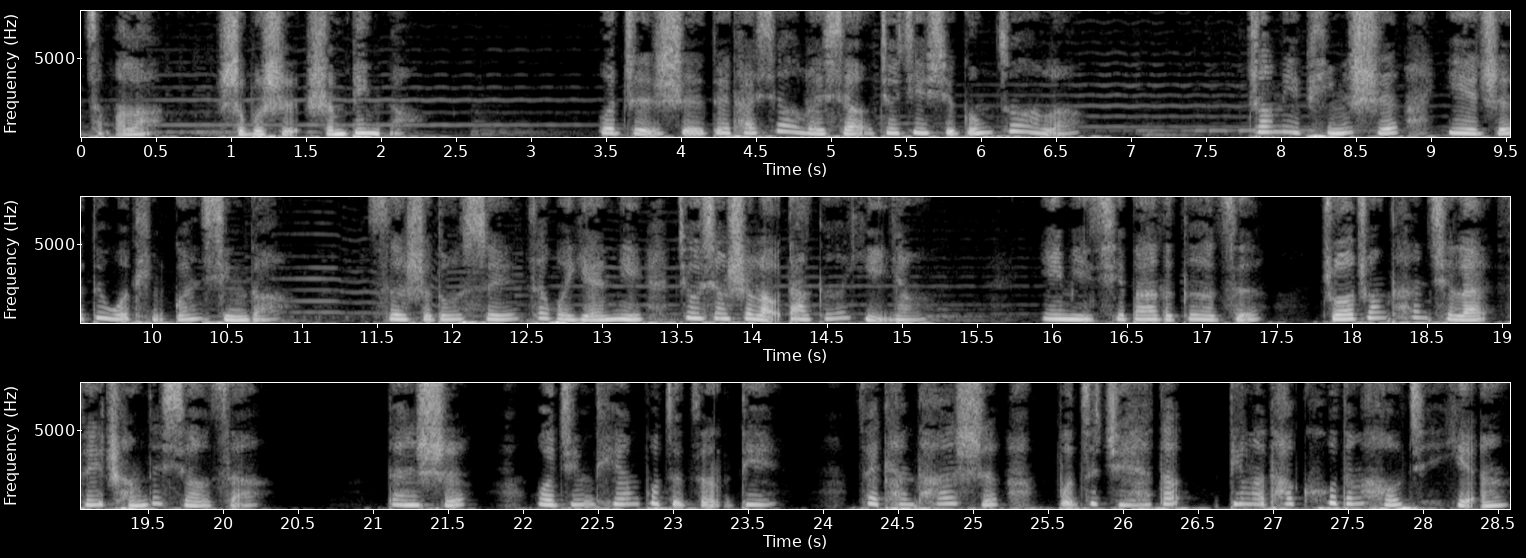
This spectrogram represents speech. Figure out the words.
怎么了？是不是生病了？”我只是对他笑了笑，就继续工作了。张丽平时一直对我挺关心的，四十多岁，在我眼里就像是老大哥一样。一米七八的个子，着装看起来非常的潇洒。但是我今天不知怎地，在看他时不自觉地盯了他裤裆好几眼。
